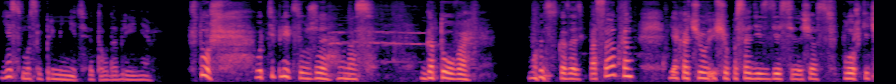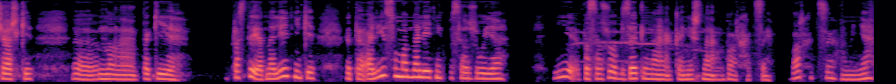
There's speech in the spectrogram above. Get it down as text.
есть смысл применить это удобрение. Что ж, вот теплица уже у нас готова, можно сказать, к посадкам. Я хочу еще посадить здесь сейчас э, в плошки, чашки э, такие простые однолетники. Это алисум однолетник посажу я. И посажу обязательно, конечно, бархатцы. Бархатцы у меня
